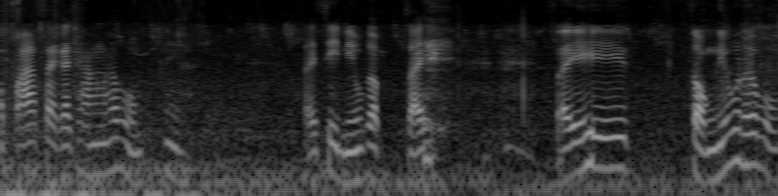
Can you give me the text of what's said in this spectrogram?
เอาปลาใส่กระชังนะครับผมนี่ใส่สี่นิ้วกับใส่ใส่สองนิ้วนะครับผม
